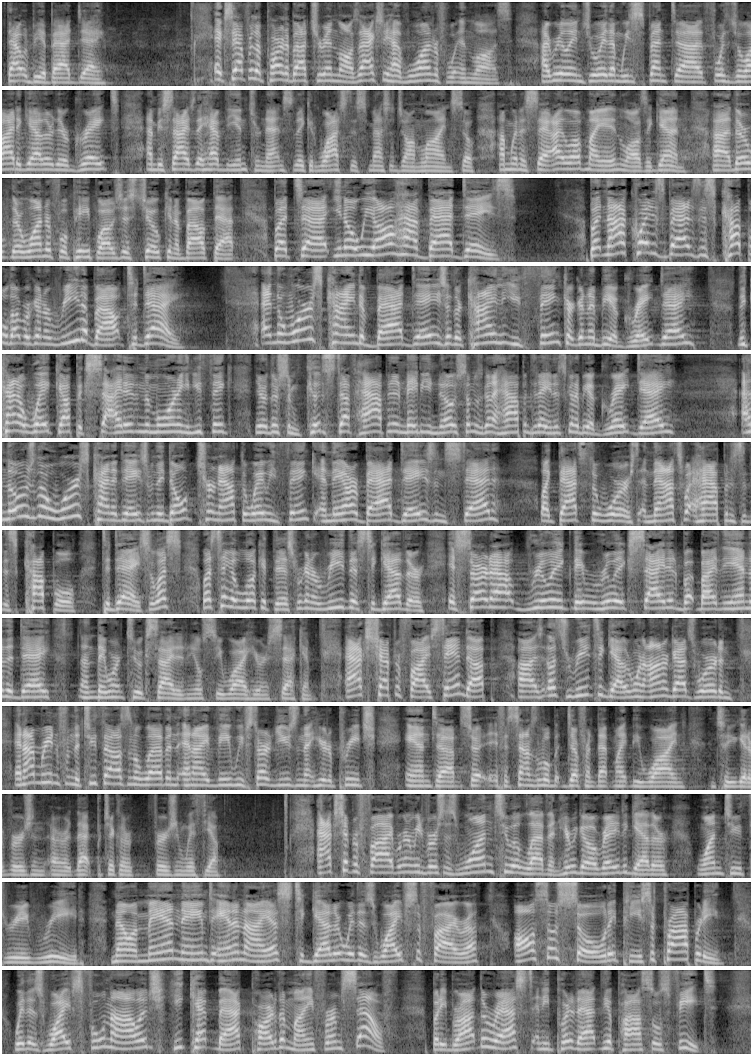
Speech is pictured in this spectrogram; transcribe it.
that would be a bad day. Except for the part about your in laws. I actually have wonderful in laws. I really enjoy them. We spent uh, 4th of July together. They're great. And besides, they have the internet, and so they could watch this message online. So I'm going to say, I love my in laws again. Uh, they're, they're wonderful people. I was just joking about that. But, uh, you know, we all have bad days, but not quite as bad as this couple that we're going to read about today. And the worst kind of bad days are the kind that you think are going to be a great day. You kind of wake up excited in the morning and you think, you know, there's some good stuff happening. Maybe you know something's going to happen today and it's going to be a great day. And those are the worst kind of days when they don't turn out the way we think and they are bad days instead. Like that's the worst. And that's what happens to this couple today. So let's let's take a look at this. We're going to read this together. It started out really they were really excited, but by the end of the day, um, they weren't too excited, and you'll see why here in a second. Acts chapter 5, stand up. Uh, let's read it together. We want to honor God's word. And, and I'm reading from the 2011 NIV. We've started using that here to preach. And uh, so if it sounds a little bit different, that might be why until you get a version or that particular version with you. Acts chapter 5, we're going to read verses 1 to 11. Here we go, ready together. 1, 2, 3, read. Now, a man named Ananias, together with his wife Sapphira, also sold a piece of property. With his wife's full knowledge, he kept back part of the money for himself, but he brought the rest and he put it at the apostles' feet.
